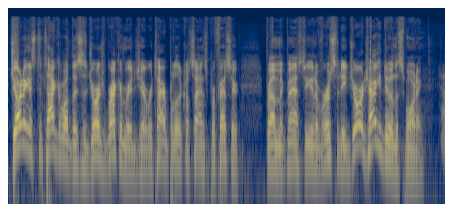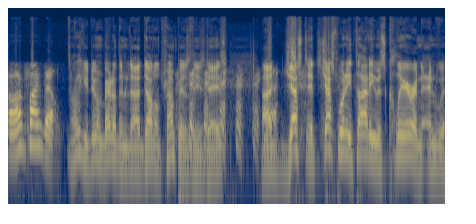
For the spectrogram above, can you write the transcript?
Joining us to talk about this is George Breckenridge, a retired political science professor from McMaster University. George, how are you doing this morning? Oh, I'm fine, Bill. I think you're doing better than uh, Donald Trump is these days. uh, just it's just when he thought he was clear, and, and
